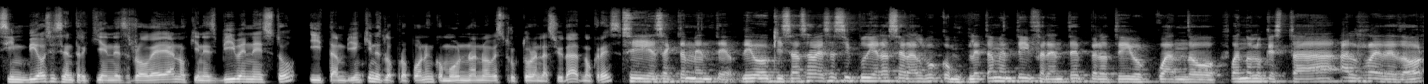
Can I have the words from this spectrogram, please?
simbiosis entre quienes rodean o quienes viven esto y también quienes lo proponen como una nueva estructura en la ciudad, ¿no crees? Sí, exactamente. Digo, quizás a veces sí pudiera ser algo completamente diferente, pero te digo, cuando, cuando lo que está alrededor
